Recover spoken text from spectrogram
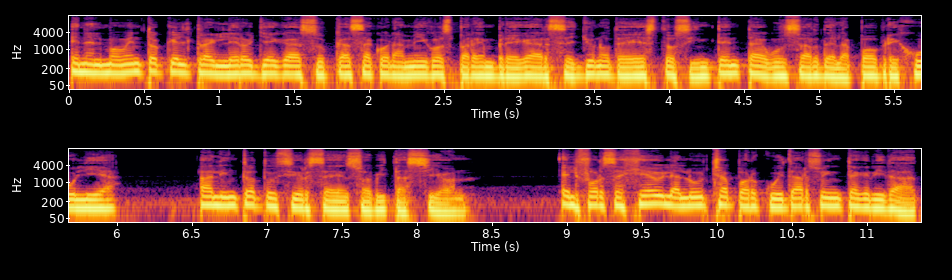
En el momento que el trailero llega a su casa con amigos para embregarse y uno de estos intenta abusar de la pobre Julia al introducirse en su habitación. El forcejeo y la lucha por cuidar su integridad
